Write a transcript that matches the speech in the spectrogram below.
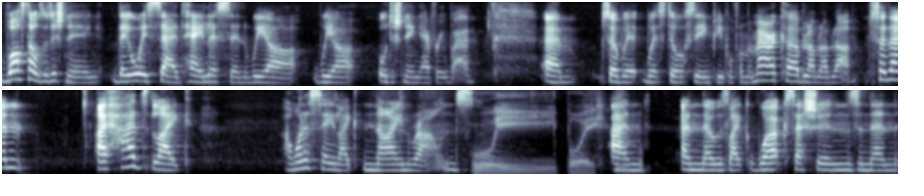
whilst I was auditioning, they always said, "Hey, listen, we are we are auditioning everywhere." Um, so we're we're still seeing people from America, blah blah blah. So then I had like I want to say like nine rounds. Wee boy. And and there was like work sessions and then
